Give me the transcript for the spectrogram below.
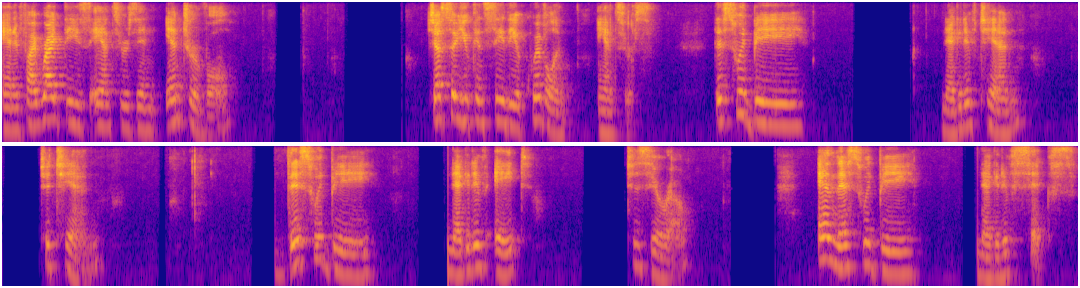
And if I write these answers in interval, just so you can see the equivalent answers, this would be negative 10 to 10. This would be negative 8 to 0. And this would be negative 6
